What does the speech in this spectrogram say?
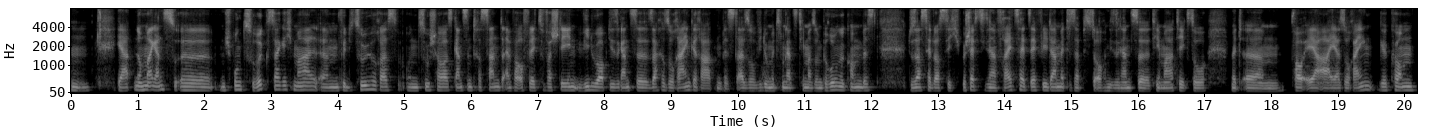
Mhm. Ja, nochmal ganz äh, einen Sprung zurück, sage ich mal. Ähm, für die Zuhörer und Zuschauer ist ganz interessant, einfach auch vielleicht zu verstehen, wie du überhaupt diese ganze Sache so reingeraten bist. Also wie du mit dem ganzen Thema so in Berührung gekommen bist. Du sagst ja, du hast dich beschäftigt in der Freizeit sehr viel damit, deshalb bist du auch in diese ganze Thematik so mit ähm, VR, AR so reingekommen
